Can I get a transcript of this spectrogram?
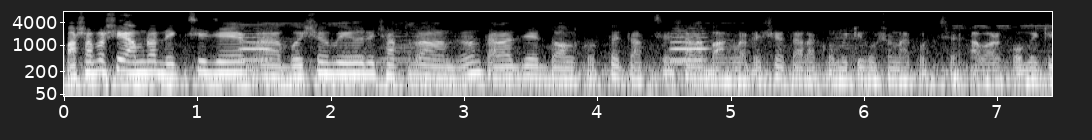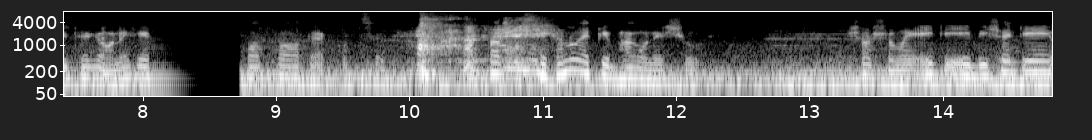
পাশাপাশি আমরা দেখছি যে আহ, ছাত্র আন্দোলন তারা যে দল করতে চাচ্ছে সারা বাংলাদেশে তারা কমিটি ঘোষণা করছে। আবার কমিটি থেকে অনেকে ত্যাগ করছে। অর্থাৎ সেখানেও একটি ভাঙনের সুর। সবসময় এইটি এই বিষয়টি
